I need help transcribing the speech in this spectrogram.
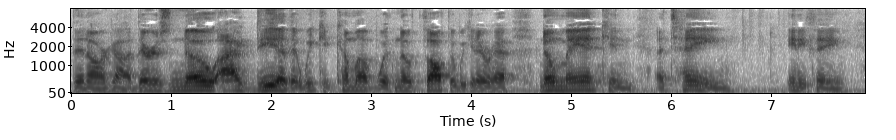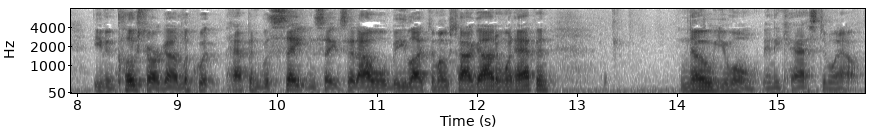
than our God. There is no idea that we could come up with, no thought that we could ever have. No man can attain anything even close to our God. Look what happened with Satan. Satan said, I will be like the Most High God. And what happened? No, you won't. And he cast him out.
